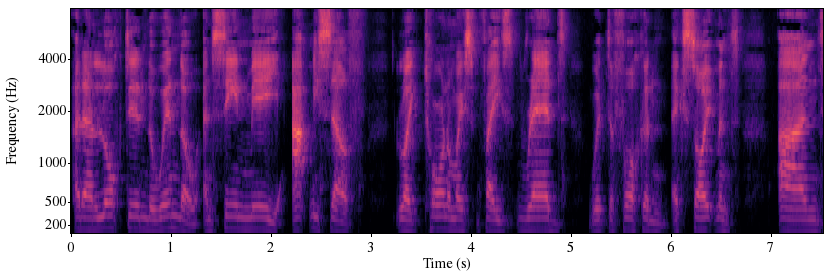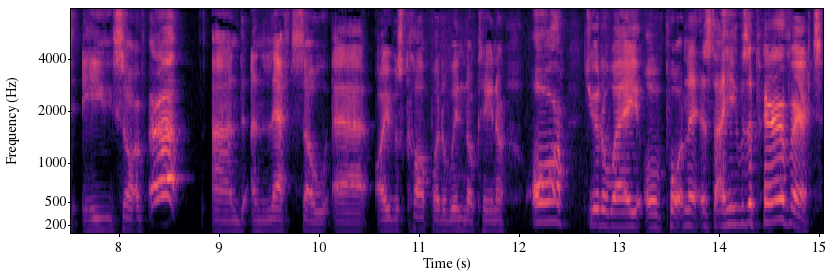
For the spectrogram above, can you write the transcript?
and then looked in the window and seen me at myself, like turning my face red with the fucking excitement. And he sort of ah! and and left. So uh, I was caught by the window cleaner. Or the other way of putting it is that he was a pervert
